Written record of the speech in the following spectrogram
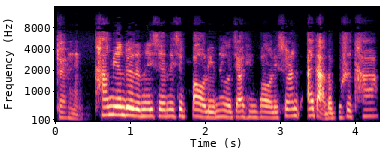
对，嗯他面对的那些那些暴力，那个家庭暴力，虽然挨打的不是他，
